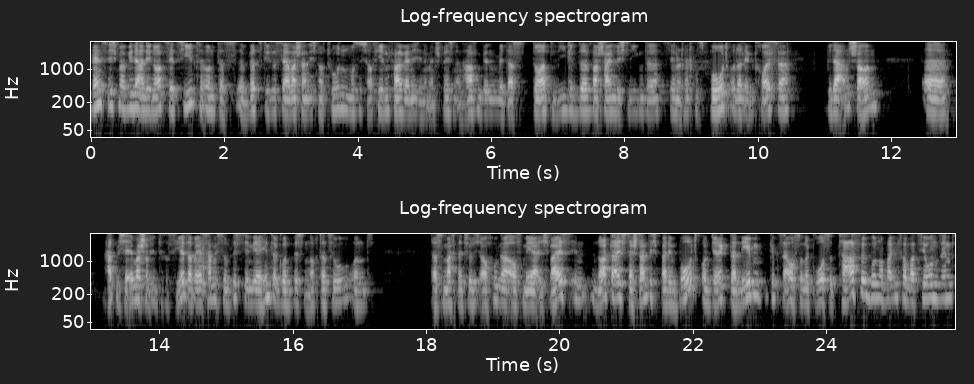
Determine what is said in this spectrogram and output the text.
wenn es mich mal wieder an die Nordsee zieht, und das wird es dieses Jahr wahrscheinlich noch tun, muss ich auf jeden Fall, wenn ich in dem entsprechenden Hafen bin, mir das dort liegende, wahrscheinlich liegende Seen- und Rettungsboot oder den Kreuzer wieder anschauen. Äh, hat mich ja immer schon interessiert, aber jetzt habe ich so ein bisschen mehr Hintergrundwissen noch dazu und das macht natürlich auch Hunger auf mehr. Ich weiß, in Norddeich, da stand ich bei dem Boot und direkt daneben gibt es ja auch so eine große Tafel, wo nochmal Informationen sind,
